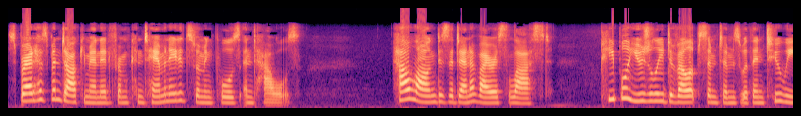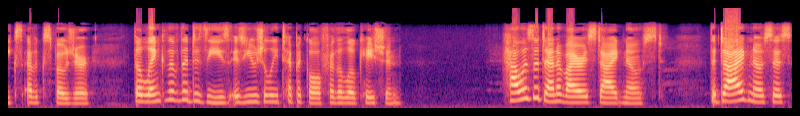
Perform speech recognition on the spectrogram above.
Spread has been documented from contaminated swimming pools and towels. How long does adenovirus last? People usually develop symptoms within two weeks of exposure. The length of the disease is usually typical for the location. How is adenovirus diagnosed? The diagnosis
